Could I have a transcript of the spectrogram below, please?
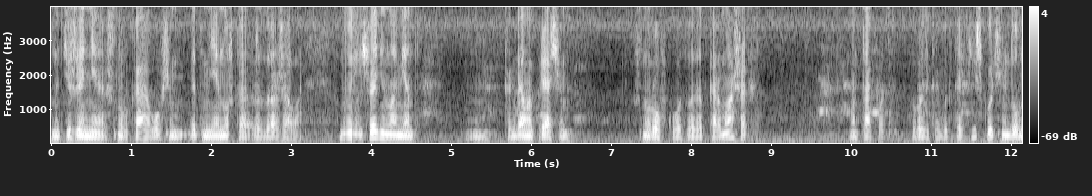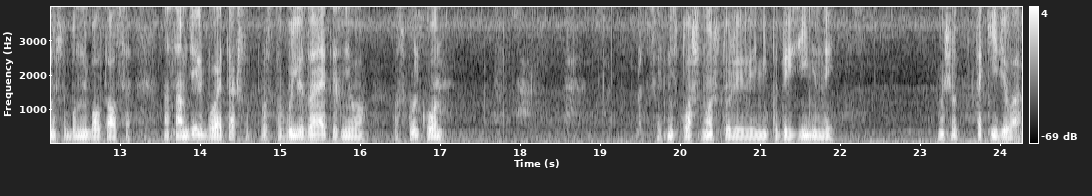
натяжение шнурка. В общем, это меня немножко раздражало. Ну и еще один момент, когда мы прячем шнуровку вот в этот кармашек, вот так вот. Вроде как бы такая фишка очень удобная, чтобы он не болтался. На самом деле бывает так, что просто вылезает из него, поскольку он, как сказать, не сплошной, что ли, или не подрезиненный. В общем, вот такие дела.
